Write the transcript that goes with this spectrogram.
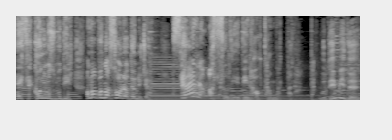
Neyse konumuz bu değil ama buna sonra döneceğim. Sen asıl yediğin halt anlat bana. Bu değil miydi?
